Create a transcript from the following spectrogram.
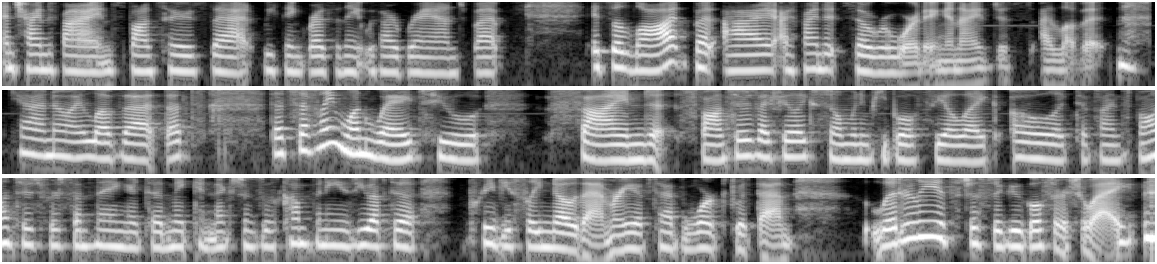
and trying to find sponsors that we think resonate with our brand. But it's a lot, but I I find it so rewarding, and I just I love it. Yeah, no, I love that. That's that's definitely one way to find sponsors. I feel like so many people feel like, oh, like to find sponsors for something or to make connections with companies, you have to previously know them or you have to have worked with them. Literally, it's just a Google search away.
